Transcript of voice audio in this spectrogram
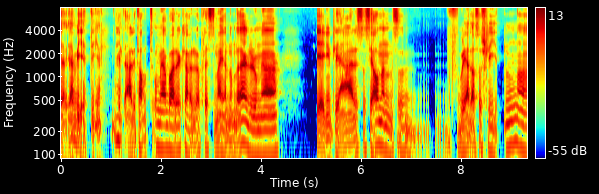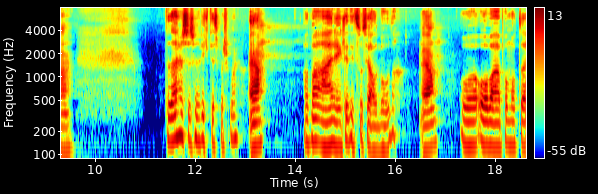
jeg, jeg vet ikke, helt ærlig talt, om jeg bare klarer å presse meg gjennom det, eller om jeg egentlig er sosial, men så hvorfor blir jeg da så sliten? Det der høres ut som et viktig spørsmål. ja, At Hva er egentlig ditt sosiale behov? da? ja, Og, og hva er på en måte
